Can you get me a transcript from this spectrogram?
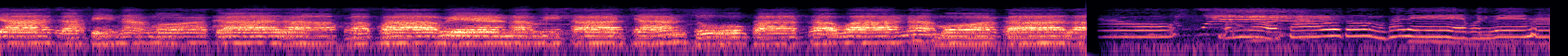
ยาสปินโมกาลาปภาเวนวิคาจันตุปัตวานโมกาลาบนยอดเขาตรงทะเลบนเวหา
